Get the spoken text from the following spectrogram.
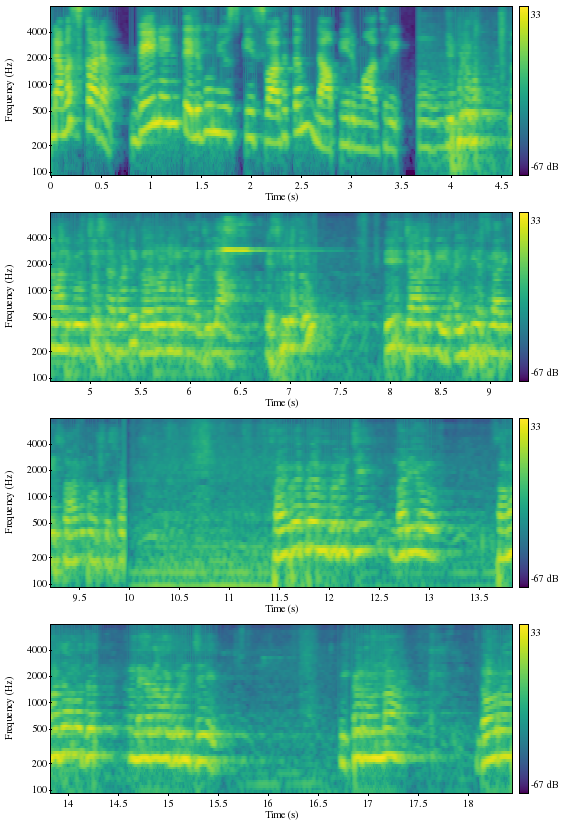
నమస్కారం. వి నైన్ తెలుగు న్యూస్కి స్వాగతం. నా పేరు మాధురి. ఇప్పుడు మన కార్యక్రమానికి వచ్చేసినటువంటి గౌరవనీయులు మన జిల్లా ఎస్పీ గారు డి జానకి ఐపీఎస్ గారికి స్వాగతం. సుస్వాగతం సైబర్ క్రైమ్ గురించి మరియు సమాజంలో జరుగుతున్న నేరాల గురించి ఇక్కడ ఉన్న గౌరవ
